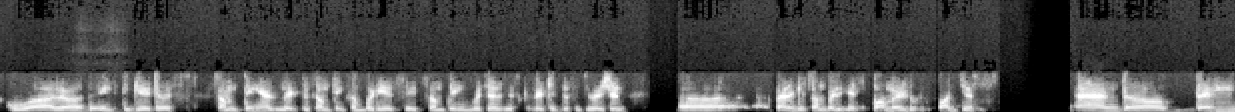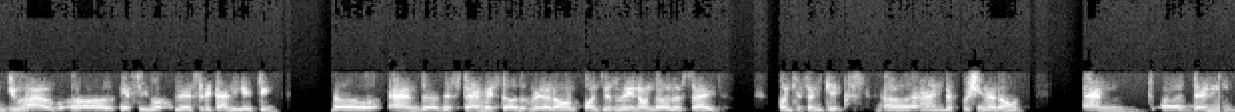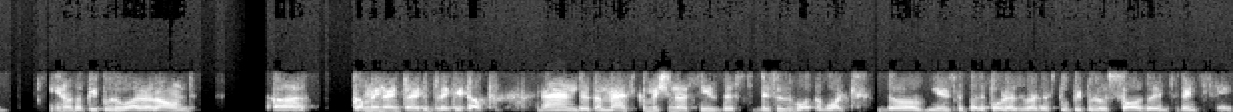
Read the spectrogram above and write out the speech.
who are uh, the instigators something has led to something. Somebody has said something which has escalated the situation. Uh, apparently, somebody gets pummeled with punches, and uh, then you have uh, FC Goa players retaliating. Uh, and uh, this time it's the other way around. Punches rain on the other side, punches and kicks, uh, and pushing around. And uh, then, you know, the people who are around uh, come in and try to break it up. And the match commissioner sees this. This is what, what the newspaper report, as well as two people who saw the incident, say,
